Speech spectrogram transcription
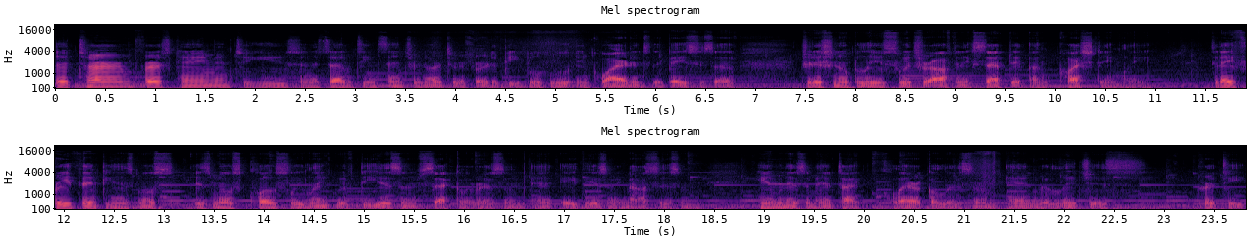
The term first came into use in the 17th century in order to refer to people who inquired into the basis of traditional beliefs which are often accepted unquestioningly. Today, free thinking is most is most closely linked with deism, secularism, and atheism, agnosticism, humanism, anti-clericalism, and religious critique,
